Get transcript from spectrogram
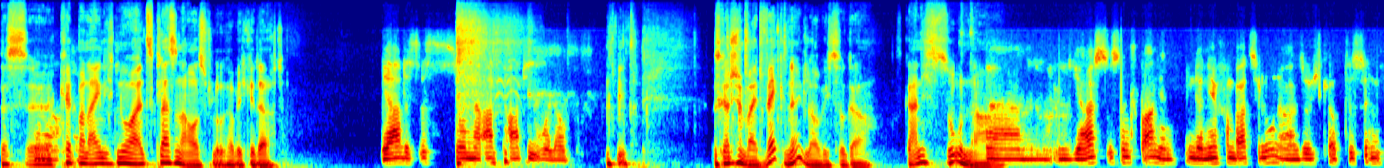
Das äh, Genau. kennt man eigentlich nur als Klassenausflug, habe ich gedacht. Ja, das ist so eine Art Partyurlaub. ist ganz schön weit weg, ne, glaube ich sogar. Ist gar nicht so nah. Ähm, ja, es ist in Spanien, in der Nähe von Barcelona. Also ich glaube, das sind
